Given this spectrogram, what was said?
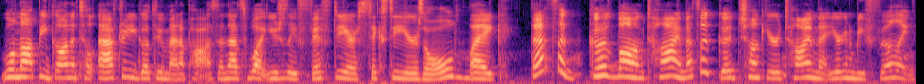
will not be gone until after you go through menopause. And that's what, usually 50 or 60 years old? Like, that's a good long time. That's a good chunk of your time that you're going to be feeling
